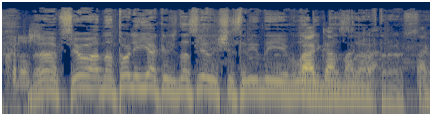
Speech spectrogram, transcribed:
хорошо. Да, все, Анатолий Яковлевич, до следующей среды. Владик, Пока, до пока. завтра. Всё.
